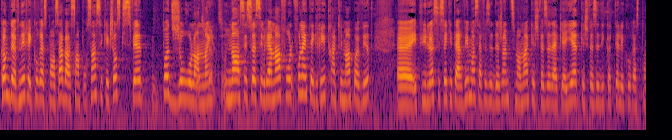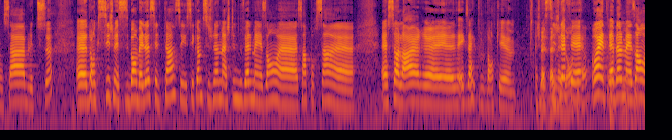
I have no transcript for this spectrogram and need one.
comme devenir éco-responsable à 100% c'est quelque chose qui se fait pas du jour au lendemain. Non, c'est ça. C'est vraiment, faut, faut l'intégrer tranquillement, pas vite. Euh, et puis là, c'est ça qui est arrivé. Moi, ça faisait déjà un petit moment que je faisais de la cueillette, que je faisais des cocktails éco-responsables et tout ça. Euh, donc ici, je me suis dit, bon, ben là, c'est le temps. C'est comme si je venais de m'acheter une nouvelle maison à 100 euh, solaire. exact. Donc, je me suis dit, je l'ai fait. Oui, très belle maison.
